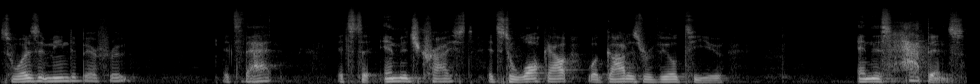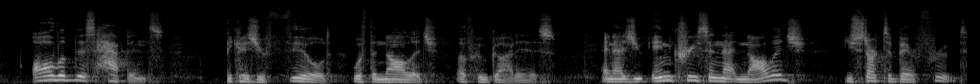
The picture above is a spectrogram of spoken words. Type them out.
So, what does it mean to bear fruit? It's that. It's to image Christ, it's to walk out what God has revealed to you. And this happens, all of this happens because you're filled with the knowledge of who God is. And as you increase in that knowledge, you start to bear fruit.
